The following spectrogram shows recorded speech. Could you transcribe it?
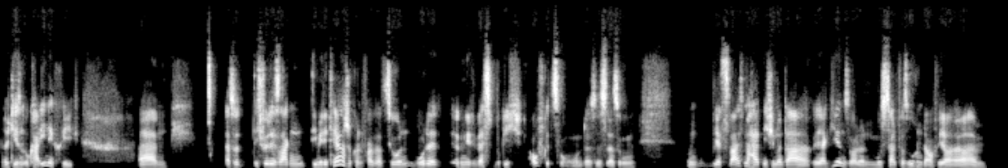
durch diesen Ukraine-Krieg. Ähm, also ich würde sagen, die militärische Konfrontation wurde irgendwie den Westen wirklich aufgezwungen. Und das ist also, und jetzt weiß man halt nicht, wie man da reagieren soll und muss halt versuchen, da auch wieder ähm,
